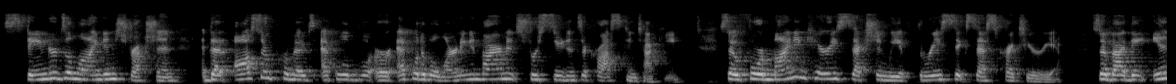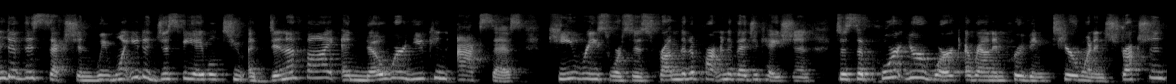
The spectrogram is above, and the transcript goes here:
standards aligned instruction that also promotes equitable or equitable learning environments for students across Kentucky. So for mine and Carrie's section, we have three success criteria. So by the end of this section, we want you to just be able to identify and know where you can access key resources from the Department of Education to support your work around improving tier one instruction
